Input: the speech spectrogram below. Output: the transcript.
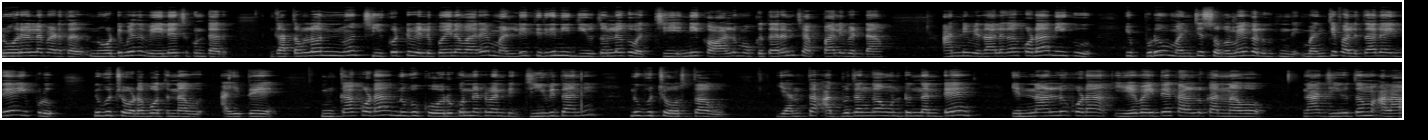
నోరెళ్ళ పెడతారు నోటి మీద వేలేసుకుంటారు. గతంలో నిన్ను చీకొట్టి వెళ్ళిపోయిన వారే మళ్ళీ తిరిగి నీ జీవితంలోకి వచ్చి నీ కాళ్ళు మొక్కుతారని చెప్పాలి బిడ్డ. అన్ని విధాలుగా కూడా నీకు ఇప్పుడు మంచి శుభమే కలుగుతుంది మంచి ఫలితాలు అయితే ఇప్పుడు నువ్వు చూడబోతున్నావు. అయితే ఇంకా కూడా నువ్వు కోరుకున్నటువంటి జీవితాన్ని నువ్వు చూస్తావు. ఎంత అద్భుతంగా ఉంటుందంటే ఎన్నాళ్ళు కూడా ఏవైతే కళలు కన్నావో నా జీవితం అలా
